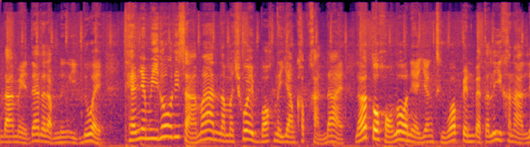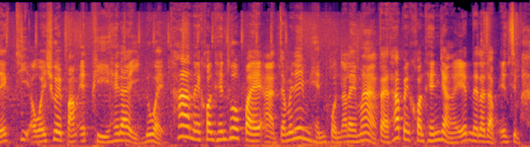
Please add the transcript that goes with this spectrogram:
ำดาเมจได้ระดับหนึ่งอีกด้วย แถมยังมีโล่ที่สามารถนำมาช่วยบล็อกในยามขับขันได้ แล้วตัวของโล่เนี่ยยังถือว่าเป็นแบตเตอรี่ขนาดเล็กที่เอาไว้ช่วยปั๊ม SP ให้ได้อีกด้วย ถ้าในคอนเทนต์ทั่วไปอาจจะไม่ได้เห็นผลอะไรมาก แต่ถ้าเป็นคอนเทนต์อย่าง S ในระดับ N15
